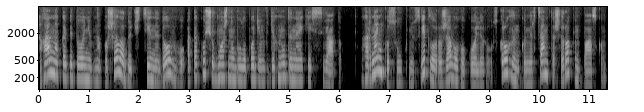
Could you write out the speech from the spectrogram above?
Ганна Капітонівна пошила дочці недовгу, а таку, щоб можна було потім вдягнути на якесь свято. Гарненьку сукню світло-рожевого кольору з круглим комірцем та широким паском,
